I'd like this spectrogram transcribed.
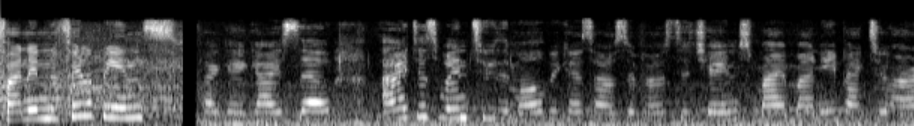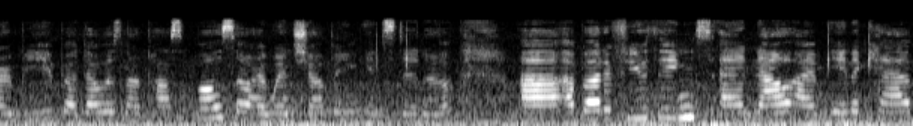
Fun in the Philippines. Okay guys, so I just went to the mall because I was supposed to change my money back to RMB, but that was not possible, so I went shopping instead of. Uh, I bought a few things and now I'm in a cab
